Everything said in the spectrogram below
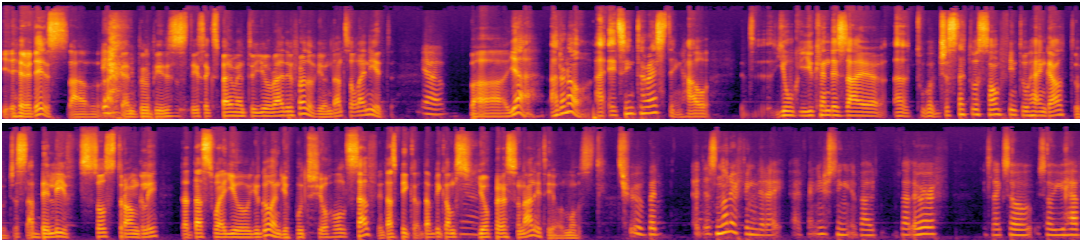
here it is. I'll, I can do this this experiment to you right in front of you, and that's all I need. yeah. But yeah, I don't know. It's interesting how you you can desire uh, to just that was something to hang out to, just a belief so strongly that that's where you you go and you put your whole self in. That's because that becomes Yeah. your personality almost. True, but uh, there's another thing that I, I find interesting about flat Earth. It's like so so you have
